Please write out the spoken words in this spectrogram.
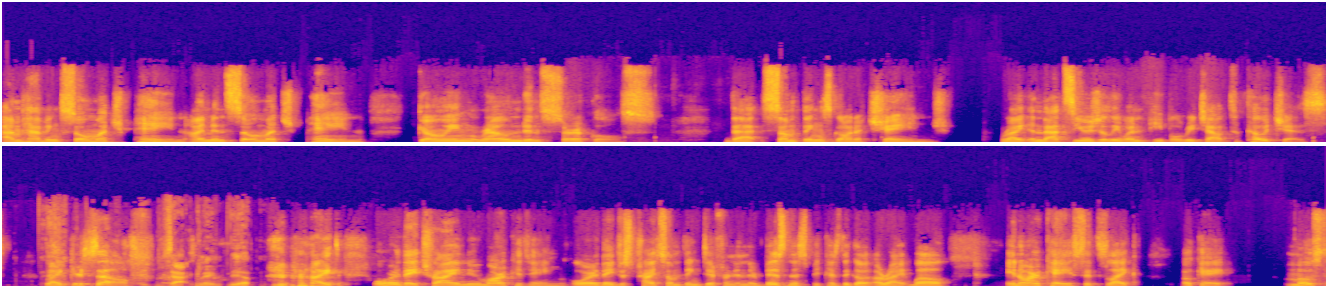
I'm having so much pain. I'm in so much pain going round in circles that something's got to change. Right? And that's usually when people reach out to coaches like yourself. Exactly. Yep. right? Or they try new marketing or they just try something different in their business because they go, all right, well, in our case, it's like, okay, most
